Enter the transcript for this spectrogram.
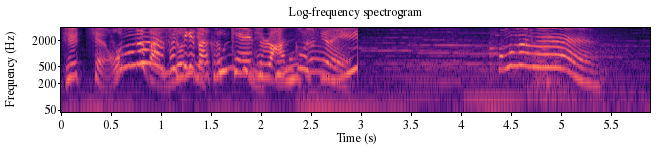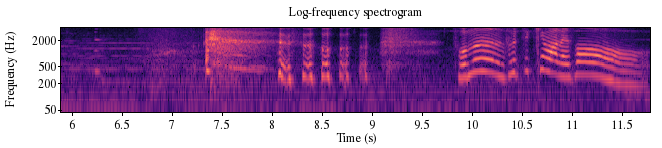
대체 성능은 솔직히 게나 그렇게 별로 안된 거지? 중요해. 성능은 저는 솔직히 말해서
